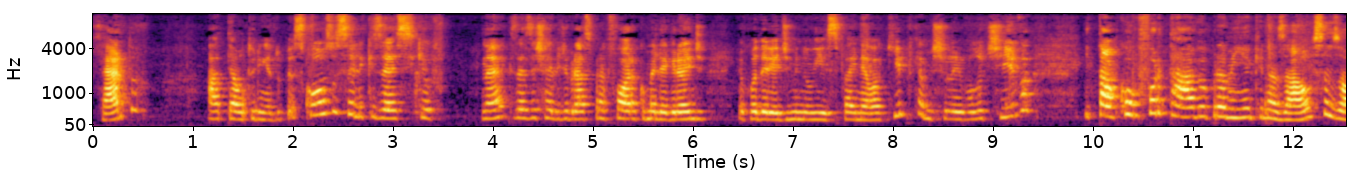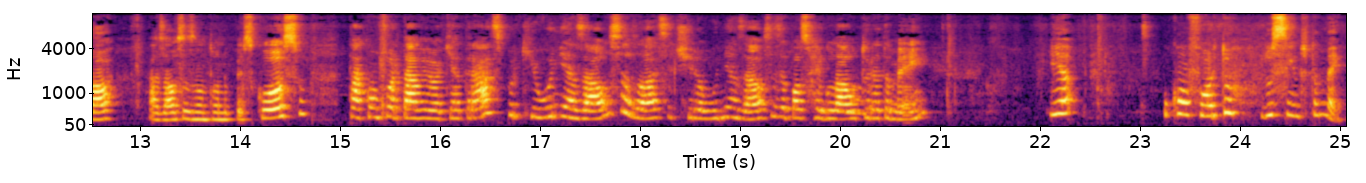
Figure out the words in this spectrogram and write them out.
certo? Até a alturinha do pescoço, se ele quisesse que eu, né, quisesse deixar ele de braço para fora, como ele é grande, eu poderia diminuir esse painel aqui, porque a mochila é evolutiva. E tá confortável pra mim aqui nas alças, ó, as alças não estão no pescoço. Tá confortável aqui atrás, porque une as alças, ó, essa tira une as alças, eu posso regular a altura também. E o conforto do cinto também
